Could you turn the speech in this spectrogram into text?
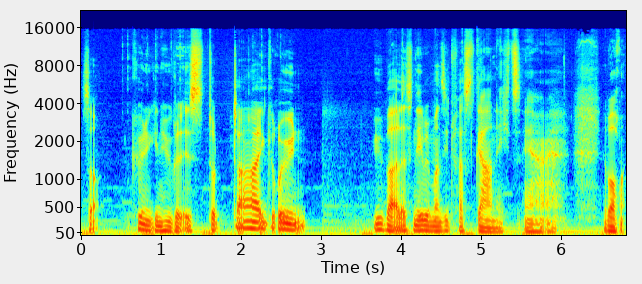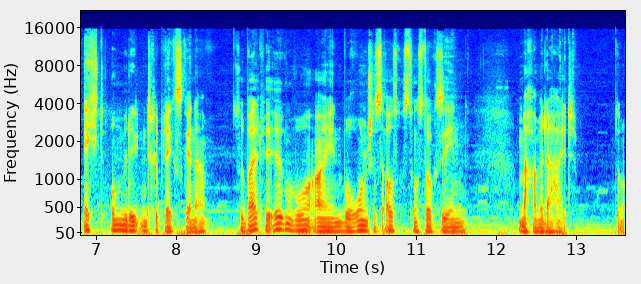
So, Königinhügel ist total grün. Überall ist Nebel, man sieht fast gar nichts. Ja, wir brauchen echt unbedingt einen Triplex-Scanner. Sobald wir irgendwo ein boronisches Ausrüstungsdock sehen, machen wir da halt. So,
